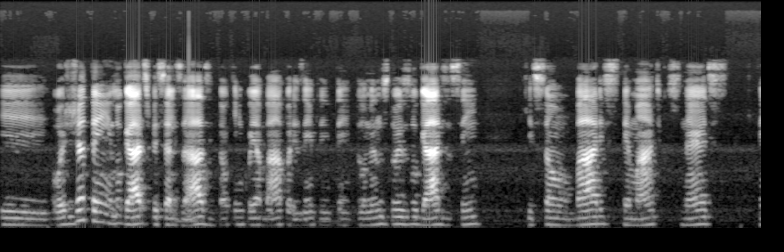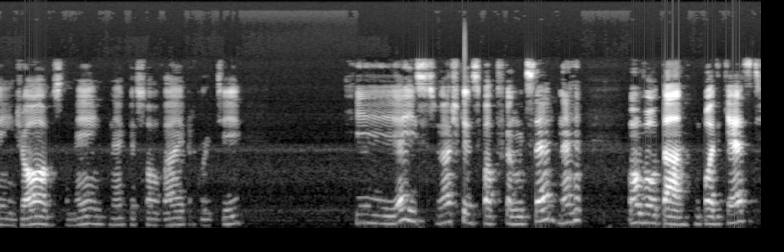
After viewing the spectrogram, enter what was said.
E hoje já tem lugares especializados, então aqui em Cuiabá, por exemplo, tem pelo menos dois lugares assim, que são bares temáticos, nerds, tem jogos também, né, que o pessoal vai para curtir. E é isso. Eu acho que esse papo tá ficando muito sério, né? Vamos voltar no podcast.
